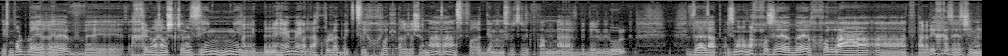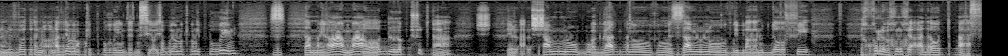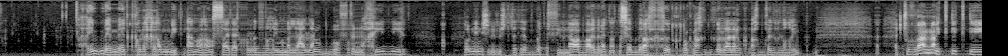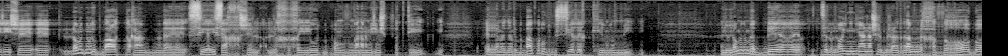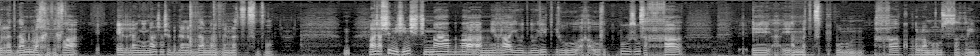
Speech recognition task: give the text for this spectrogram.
אתמול בערב, אחינו האשכנזים, ביניהם, הלכו להגיד סליחות לראשונה, הספרדים עשו את זה כבר מנהל באלול. והפזמון ממש חוזר בכל התהליך הזה שמלווה אותנו עד יום הכיפורים ומסיעו ביום הכיפורים, זו אמירה מאוד לא פשוטה של אשמנו, בגדנו, גזלנו, דיברנו דופי וכולי וכולי עד האות תף. האם באמת כל אחד מאיתנו לא עשה את כל הדברים הללו באופן אחיד? כל מי שמשתתף בתפילה באמת נושא באחריות כל כך גדולה לכל כך הרבה דברים. התשובה האמיתית היא שלא מדובר כאן בשיח של אחריות במובן המשפטי, אלא מדובר פה בשיח קיומי. אני לא מדבר, זה לא עניין של בן אדם לחברו, בן אדם לחברה, אלא עניין של בן אדם לבין עצמו. מה שנשמע באמירה היהודית הוא חיפוש אחר המצפון, אחר כל המוסרים.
